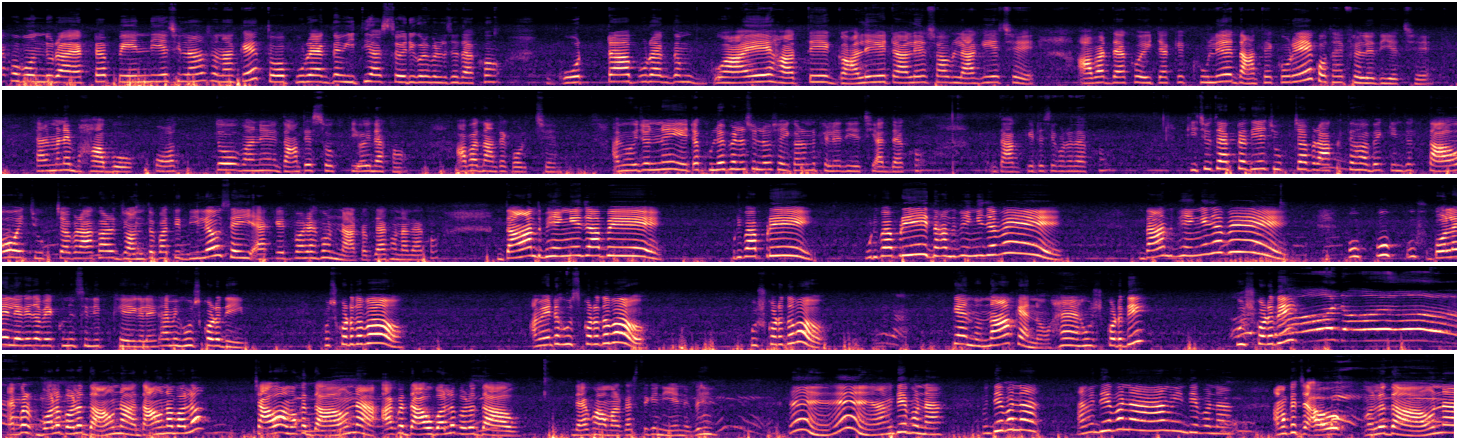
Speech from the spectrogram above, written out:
দেখো বন্ধুরা, একটা পেন দিয়েছিলাম সোনাকে, তো পুরো একদম ইতিহাস তৈরি করে ফেলেছে, দেখো। গোটা পুরো একদম গায়ে, হাতে, গালে, টালে সব লাগিয়েছে। আবার দেখো, এইটাকে খুলে দাঁতে করে কোথায় ফেলে দিয়েছে। তার মানে ভাবো, কত মানে দাঁতের শক্তি, ওই দেখো, আবার দাঁতে করছে। আমি ওই জন্যই এটা খুলে ফেলেছিল, সেই কারণে ফেলে দিয়েছি, আর দেখো, দাগ কেটেছে করে দেখো। কিছু তো একটা দিয়ে চুপচাপ রাখতে হবে, কিন্তু তাও ওই চুপচাপ রাখার যন্ত্রপাতি দিলেও সেই একের পর এখন নাটক। দেখো না, দেখো। দাঁত ভেঙে যাবে। উড়ি বাপরে উড়ি বাপরে দাঁত ভেঙে যাবে। দাঁত ভেঙে যাবে। উফ উফ উফ, গলায় লেগে যাবে এক্ষুনি স্লিপ খেয়ে গেলে। আমি হুশ করে দিই। হুশ করে দেবো? আমি এটা হুশ করে দেবো? হুশ করে দেবো? কেন? না কেন? হ্যাঁ হুশ করে দিই। হুশ করে দিই একবার বলো বলো, দাও না দাও না বলো। চাও আমাকে, দাও না। একবার দাও বলো বলো, দাও। দেখো, আমার কাছ থেকে নিয়ে নেবে। হ্যাঁ হ্যাঁ আমি দেবো না। আমি দেবো না। আমি দেবো না, আমি দেবো না। আমাকে চাও, বলো, দাও না।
